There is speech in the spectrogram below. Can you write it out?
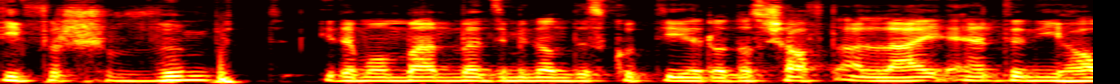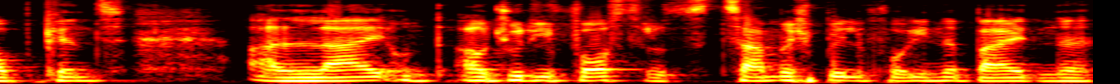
die verschwimmt in dem Moment, wenn sie miteinander diskutieren. Und das schafft allein Anthony Hopkins, allein und auch Judy Foster, das Zusammenspiel von ihnen beiden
